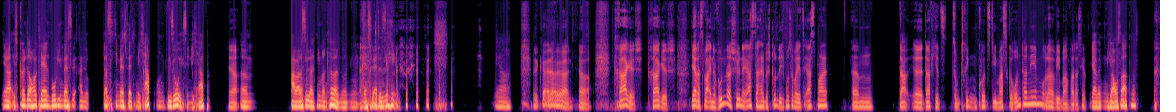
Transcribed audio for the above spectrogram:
ja, ich könnte auch erklären, wo die Messwerte, also, dass ich die Messwerte nicht habe und wieso ich sie nicht habe. ja. Ähm, aber das will halt niemand hören, sondern die Messwerte sehen. Ja, Will keiner hören. Ja. Tragisch, tragisch. Ja, das war eine wunderschöne erste halbe Stunde. Ich muss aber jetzt erstmal, ähm, da, äh, darf ich jetzt zum Trinken kurz die Maske runternehmen oder wie machen wir das jetzt? ja, wenn du nicht ausatmest.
